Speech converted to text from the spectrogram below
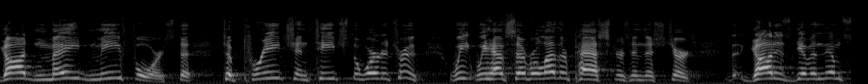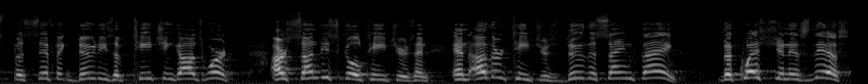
God made me for, is to, to preach and teach the word of truth. We, we have several other pastors in this church. God has given them specific duties of teaching God's word. Our Sunday school teachers and, and other teachers do the same thing. The question is this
